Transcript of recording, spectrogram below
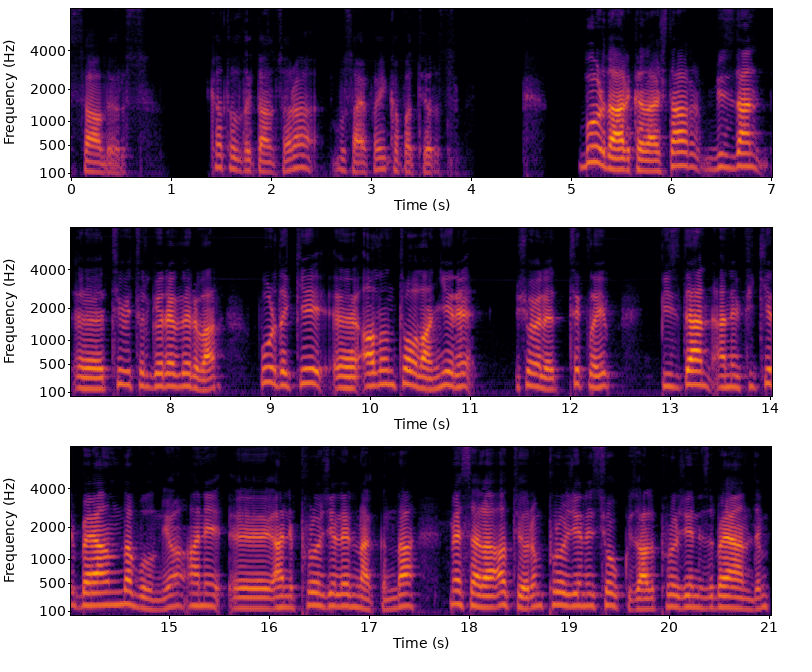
sağlıyoruz. Katıldıktan sonra bu sayfayı kapatıyoruz. Burada arkadaşlar bizden e, Twitter görevleri var. Buradaki e, alıntı olan yeri şöyle tıklayıp bizden hani fikir beyanında bulunuyor. Hani e, hani projelerin hakkında mesela atıyorum projeniz çok güzel, projenizi beğendim.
